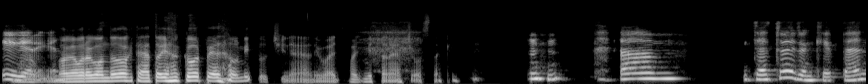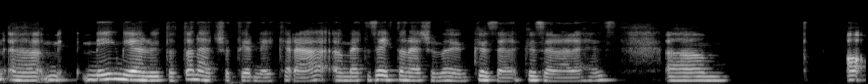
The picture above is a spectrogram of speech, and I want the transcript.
igen, magam, igen. Magamra gondolok, tehát olyankor például mit tud csinálni, vagy, vagy mit tanácsolsz neki? Uh-huh. Um, tehát tulajdonképpen uh, még mielőtt a tanácsra térnék rá, mert az egyik tanácsom nagyon közel, közel áll ehhez, um, a,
